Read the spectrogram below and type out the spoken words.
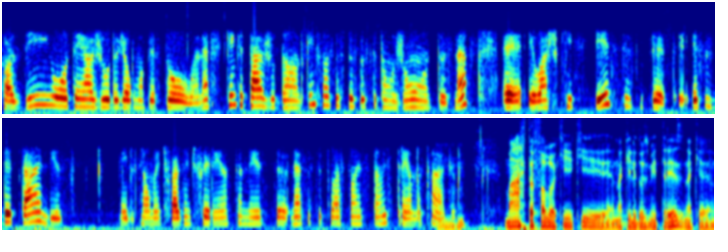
sozinho ou tem a ajuda de alguma pessoa, né? Quem que está ajudando? Quem são essas pessoas que estão juntas, né? É, eu acho que esses, é, esses detalhes eles realmente fazem diferença nessa, nessas situações tão extremas, Fábio. Uhum. Marta falou aqui que naquele 2013, né, que é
